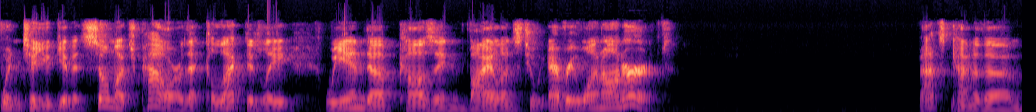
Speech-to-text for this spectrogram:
until you give it so much power that collectively we end up causing violence to everyone on earth. That's kind of the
